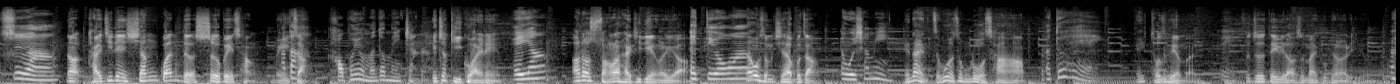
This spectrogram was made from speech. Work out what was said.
是啊，那台积电相关的设备厂没涨，好朋友们都没涨啊，你叫奇怪呢？哎呀，啊都爽了台积电而已啊，哎丢啊，那为什么其他不涨？哎为什么？哎，那你怎么会有这种落差啊？啊对，哎，投资朋友们，这就是 David 老师卖股票的理由。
